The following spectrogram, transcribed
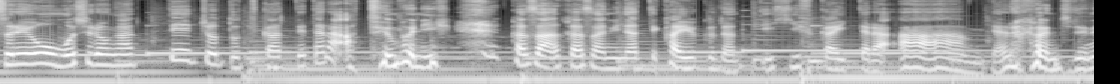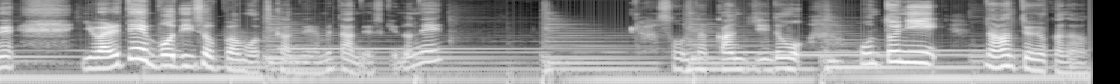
それを面白がってちょっと使ってたらあっという間にかさかさになって痒くなって皮膚科行ったらああみたいな感じでね言われてボディーソープはもう使うのやめたんですけどねそんな感じでも本当に何て言うのかな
